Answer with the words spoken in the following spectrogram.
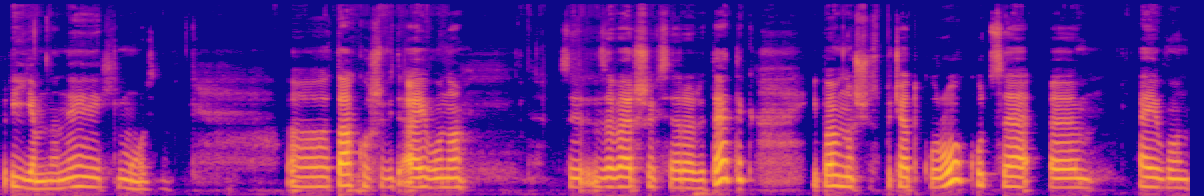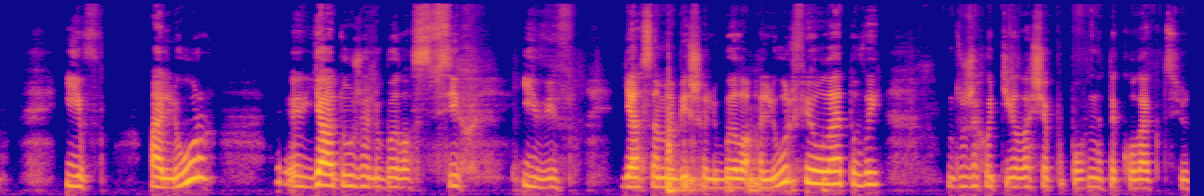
приємна, не хімозна. Також від Ейвона завершився раритетик. І певно, що з початку року це Avon Eve Allure. Я дуже любила з всіх івів. Я саме більше любила алюр фіолетовий. Дуже хотіла ще поповнити колекцію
